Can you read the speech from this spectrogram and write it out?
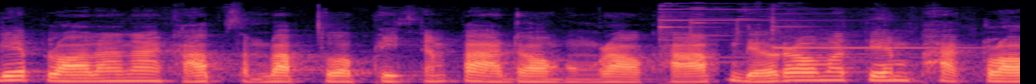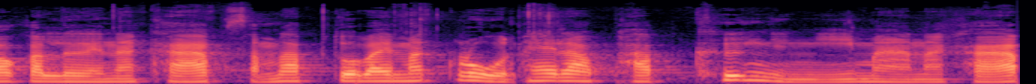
เรียบร้อยแล้วนะครับสำหรับตัวพริกน้ำปลาดองของเราครับ เดี๋ยวเรามาเตรียมผักรอกันเลยนะครับสำหรับตัวใบมะกรูดให้เราพับครึ่งอย่างนี้มานะครับ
